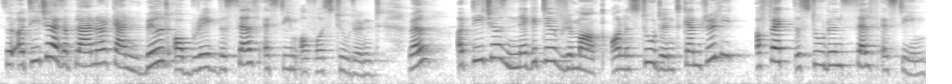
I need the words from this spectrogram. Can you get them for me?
So a teacher as a planner can build or break the self-esteem of a student. Well, a teacher's negative remark on a student can really affect the student's self-esteem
